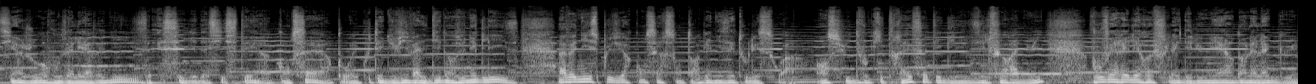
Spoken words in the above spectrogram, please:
si un jour vous allez à Venise, essayez d'assister à un concert pour écouter du Vivaldi dans une église. À Venise, plusieurs concerts sont organisés tous les soirs. Ensuite, vous quitterez cette église, il fera nuit. Vous verrez les reflets des lumières dans la lagune,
